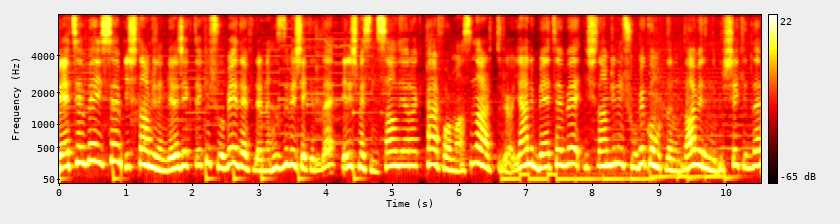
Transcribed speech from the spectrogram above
BTB ise işlemcinin gelecekteki şube hedeflerine hızlı bir şekilde erişmesini sağlayarak performansını arttırıyor. Yani BTB işlemcinin şube komutlarını daha verimli bir şekilde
